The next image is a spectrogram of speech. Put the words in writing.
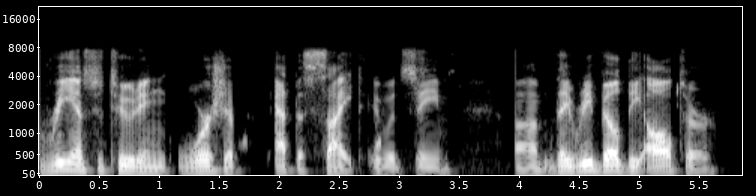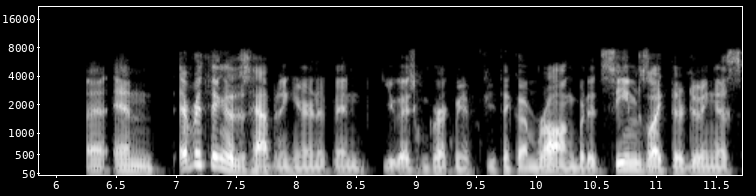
reinstituting worship at the site. It would seem um, they rebuild the altar, and, and everything that is happening here. And, and you guys can correct me if you think I'm wrong, but it seems like they're doing this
